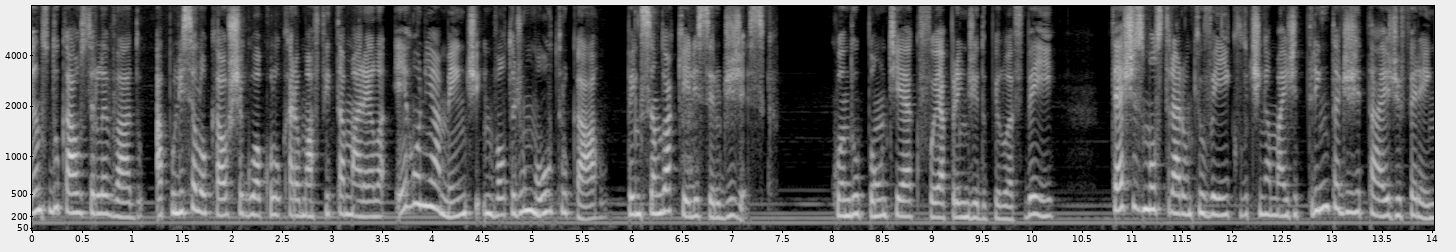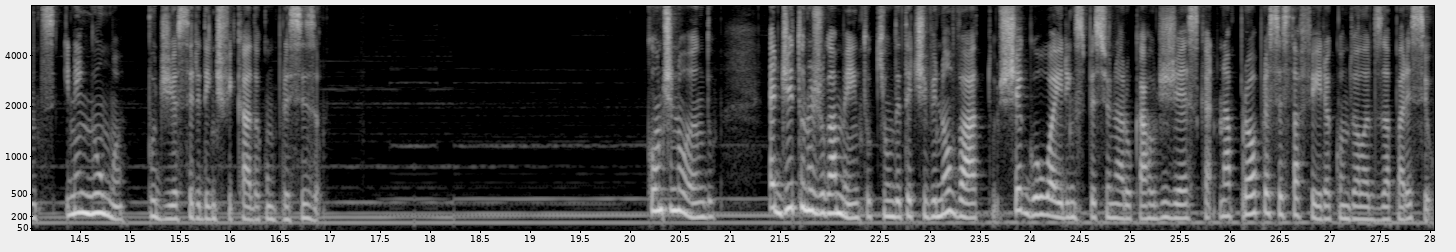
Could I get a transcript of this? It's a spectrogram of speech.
Antes do carro ser levado, a polícia local chegou a colocar uma fita amarela erroneamente em volta de um outro carro, pensando aquele ser o de Jéssica. Quando o Pontiac foi apreendido pelo FBI, testes mostraram que o veículo tinha mais de 30 digitais diferentes e nenhuma podia ser identificada com precisão. Continuando, é dito no julgamento que um detetive novato chegou a ir inspecionar o carro de Jéssica na própria sexta-feira quando ela desapareceu.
